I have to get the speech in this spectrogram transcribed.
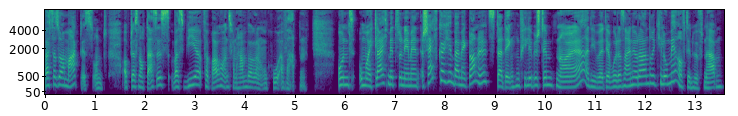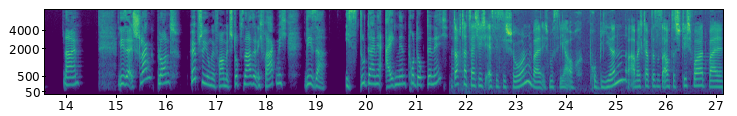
was da so am Markt ist und ob das noch das ist, was wir Verbraucher uns von Hamburgern und Co. erwarten. Und um euch gleich mitzunehmen, Chefköchin bei McDonald's, da denken viele bestimmt, naja, die wird ja wohl das eine oder andere Kilo mehr auf den Hüften haben. Nein. Lisa ist schlank, blond, hübsche junge Frau mit Stupsnase und ich frage mich, Lisa, isst du deine eigenen Produkte nicht? Doch, tatsächlich esse ich sie schon, weil ich muss sie ja auch probieren. Aber ich glaube, das ist auch das Stichwort, weil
